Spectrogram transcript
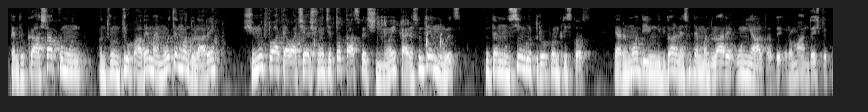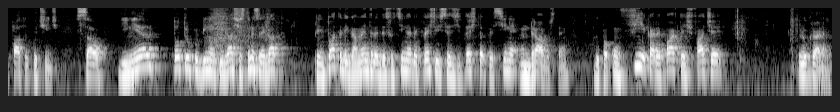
Pentru că așa cum un, într-un trup avem mai multe mădulare și nu toate au aceeași funcție, tot astfel și noi, care suntem mulți, suntem un singur trup în Hristos. Iar în mod individual ne suntem mădulare unii altora. Roman 12 cu 4 cu 5. Sau din el, tot trupul bine înfigat și strâns legat prin toate ligamentele de susținere crește și se zidește pe sine în dragoste, după cum fiecare parte își face lucrarea.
